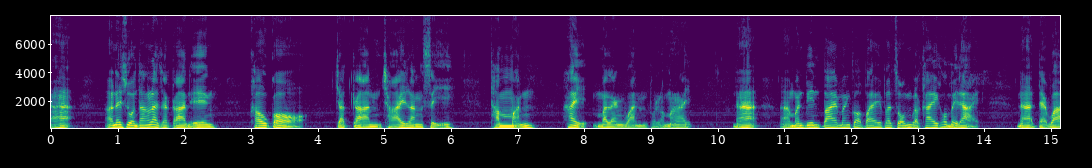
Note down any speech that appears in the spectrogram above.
นะฮะในส่วนทางราชการเองเขาก็จัดการฉายรังสีทำหมันให้แมลงวันผลไม้นะฮะ มันบินไปมันก็ไปผสมกับใครเขาไม่ได้นะแต่ว่า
